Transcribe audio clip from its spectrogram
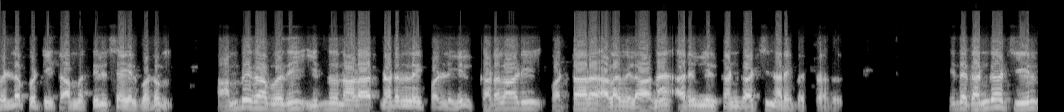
வெள்ளப்பட்டி கிராமத்தில் செயல்படும் அம்பிகாபதி இந்து நாடார் நடுநிலைப் பள்ளியில் கடலாடி வட்டார அளவிலான அறிவியல் கண்காட்சி நடைபெற்றது. இந்த கண்காட்சியில்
